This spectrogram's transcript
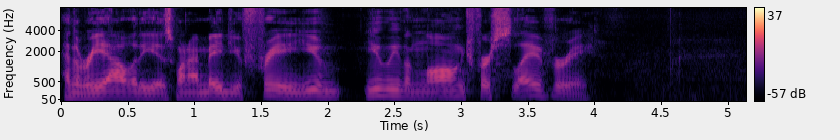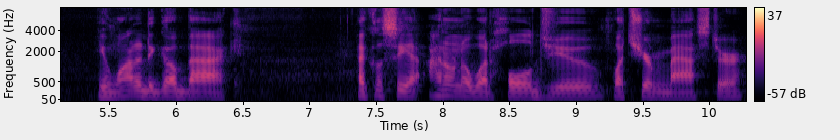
And the reality is, when I made you free, you, you even longed for slavery. You wanted to go back. Ecclesia, I don't know what holds you, what's your master,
